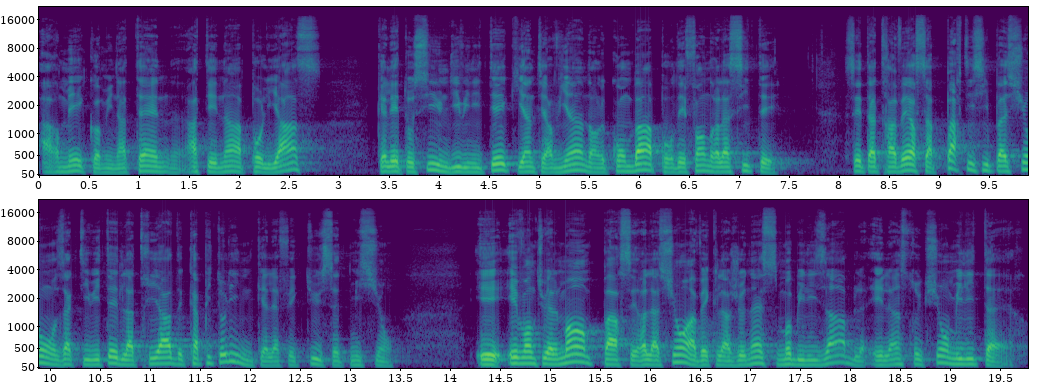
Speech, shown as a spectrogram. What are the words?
armée comme une Athènes, Athéna Polias, qu'elle est aussi une divinité qui intervient dans le combat pour défendre la cité c'est à travers sa participation aux activités de la triade capitoline qu'elle effectue cette mission, et éventuellement par ses relations avec la jeunesse mobilisable et l'instruction militaire.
